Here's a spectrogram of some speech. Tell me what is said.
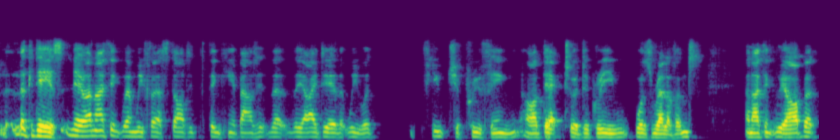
Look, it is. You know, and I think when we first started thinking about it, that the idea that we were future proofing our debt to a degree was relevant, and I think we are. But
